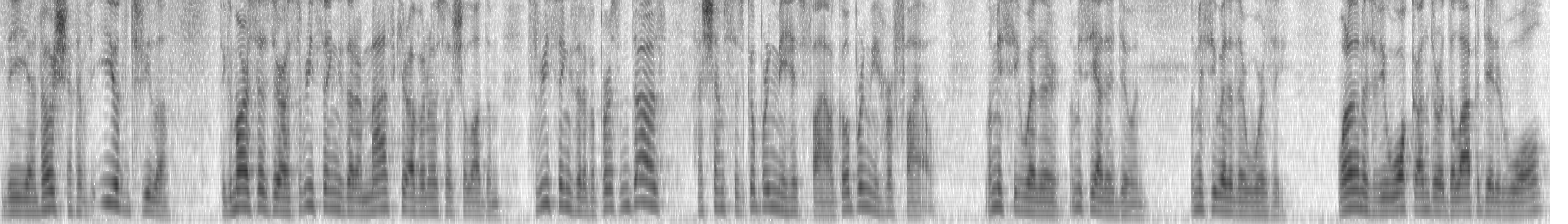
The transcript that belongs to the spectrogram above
the uh, notion of Iyun Tefillah. The Gemara says there are three things that are maskir avonos shaladam. Three things that if a person does, Hashem says, "Go bring me his file. Go bring me her file. Let me see whether. Let me see how they're doing. Let me see whether they're worthy." One of them is if you walk under a dilapidated wall.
